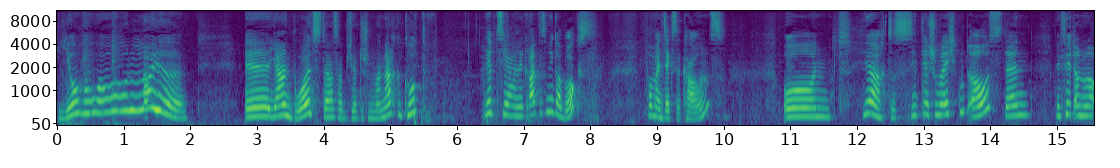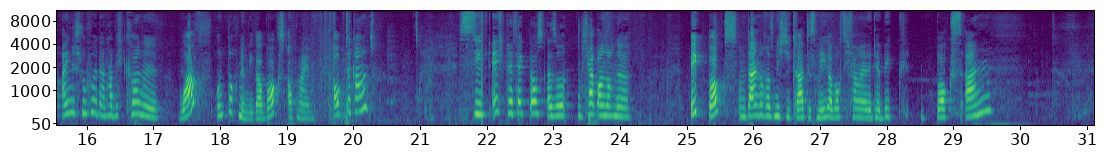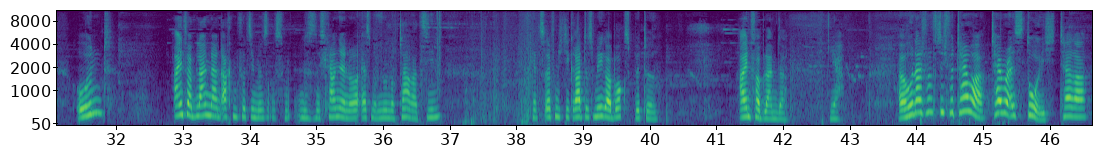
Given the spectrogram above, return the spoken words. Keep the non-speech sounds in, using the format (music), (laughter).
Joho, Leute! Äh, ja, in Brawl Stars habe ich heute schon mal nachgeguckt. Gibt es hier eine gratis Megabox von meinen sechs Accounts. Und ja, das sieht ja schon mal echt gut aus, denn mir fehlt auch nur noch eine Stufe. Dann habe ich Colonel Waff und noch eine Megabox auf meinem Hauptaccount. Sieht echt perfekt aus. Also, ich habe auch noch eine Big Box und dann noch öffne ich die gratis Megabox. Ich fange mal mit der Big Box an. Und ein verbleibender und 48 Münzen. Ich kann ja nur erstmal nur noch Tara ziehen. Jetzt öffne ich die gratis Megabox, bitte. Ein verbleibender. Ja. Aber 150 für Terra. Terra ist durch. Terra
